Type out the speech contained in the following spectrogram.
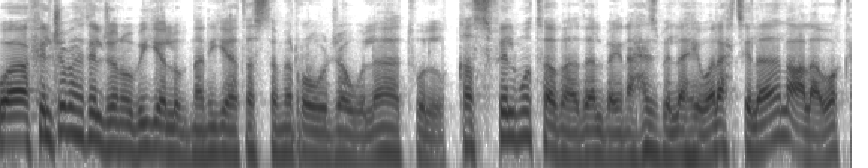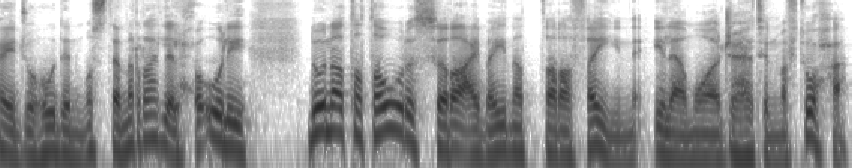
وفي الجبهة الجنوبية اللبنانية تستمر جولات القصف المتبادل بين حزب الله والاحتلال على وقع جهود مستمرة للحؤول دون تطور الصراع بين الطرفين إلى مواجهة مفتوحة.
